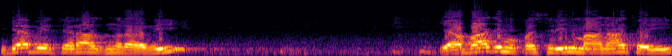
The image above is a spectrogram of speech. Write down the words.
بیا به اعتراض نراوی یا بعض مفسرین معنا کوي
